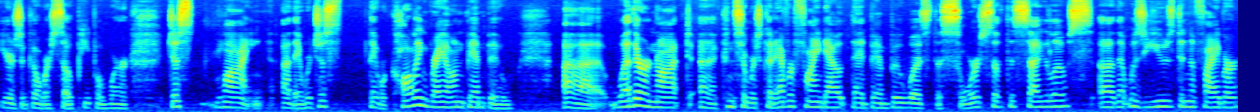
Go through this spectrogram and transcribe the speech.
years ago or so people were just lying. Uh, they were just they were calling rayon bamboo uh, whether or not uh, consumers could ever find out that bamboo was the source of the cellulose uh, that was used in the fiber,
